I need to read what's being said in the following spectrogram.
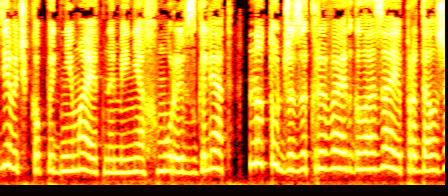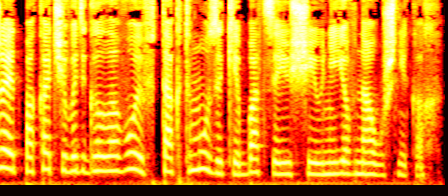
Девочка поднимает на меня хмурый взгляд, но тут же закрывает глаза и продолжает покачивать головой в такт музыки, бацающей у нее в наушниках.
